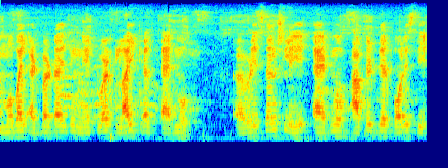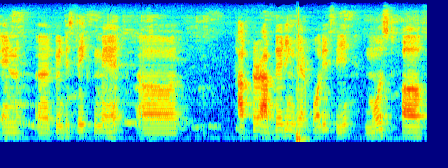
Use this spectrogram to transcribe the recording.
mobile advertising network like as AdMob. Uh, recently, AdMob updated their policy in uh, 26 May. Uh, after updating their policy, most of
